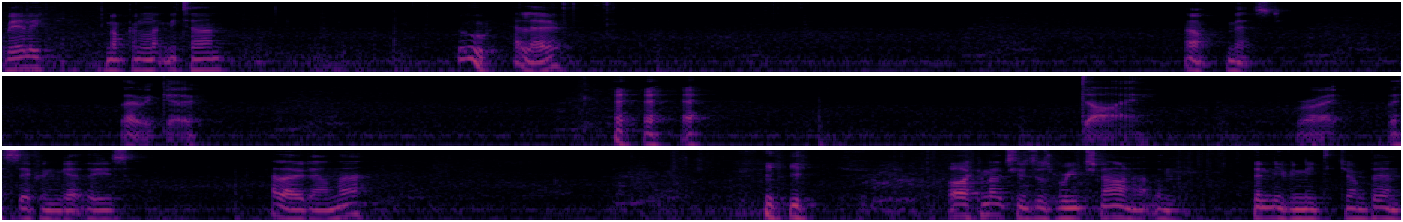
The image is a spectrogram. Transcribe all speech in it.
Really? Not gonna let me turn? Ooh, hello. Oh, missed. There we go. Die. Right, let's see if we can get these. Hello down there. oh, I can actually just reach down at them. Didn't even need to jump in.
